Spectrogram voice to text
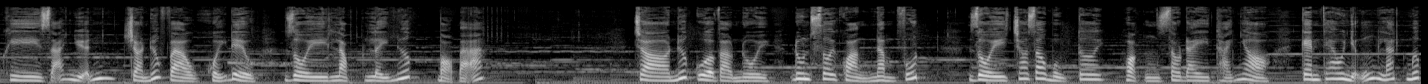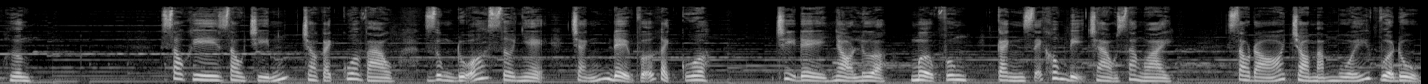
khi giã nhuyễn, cho nước vào khuấy đều rồi lọc lấy nước bỏ bã. Cho nước cua vào nồi đun sôi khoảng 5 phút, rồi cho rau mùng tơi hoặc rau đay thái nhỏ kèm theo những lát mướp hương. Sau khi rau chín, cho gạch cua vào, dùng đũa sơ nhẹ tránh để vỡ gạch cua. Chỉ để nhỏ lửa, mở vung, canh sẽ không bị trào ra ngoài. Sau đó cho mắm muối vừa đủ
